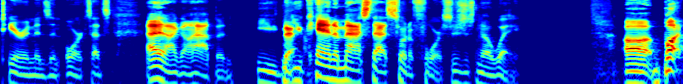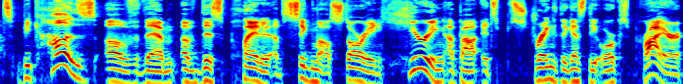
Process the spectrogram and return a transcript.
Tyranids and orcs. That's that's not gonna happen. You Yeah. you can't amass that sort of force. There's just no way. Uh, but because of them, of this planet of Sigma Alstari, and hearing about its strength against the orcs prior,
